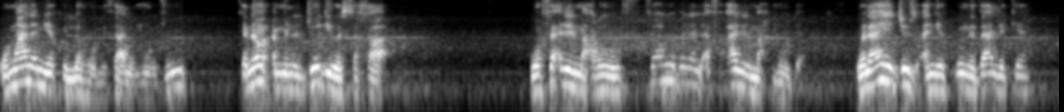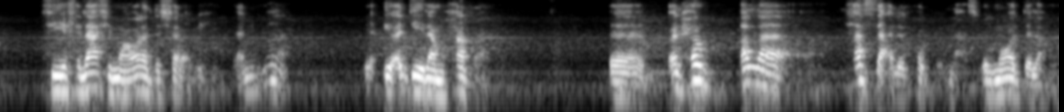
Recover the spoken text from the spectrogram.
وما لم يكن له مثال موجود كنوع من الجود والسخاء. وفعل المعروف فهو من الأفعال المحمودة. ولا يجوز أن يكون ذلك في خلاف ما ورد الشرع به. يعني ما يؤدي إلى محرم. آه، الحب الله حث على الحب الناس والمودة لهم.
